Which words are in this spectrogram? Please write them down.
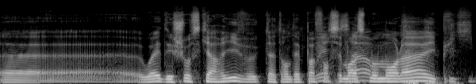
euh, ouais, des choses qui arrivent que tu n'attendais pas Oui, forcément à ce ouais. moment-là, et puis qui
